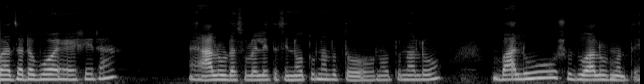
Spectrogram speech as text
বাজাটা বয় সেটা আলুটা চলে লেতেছি, নতুন আলু তো, নতুন আলু, বালু শুধু আলুর মধ্যে।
